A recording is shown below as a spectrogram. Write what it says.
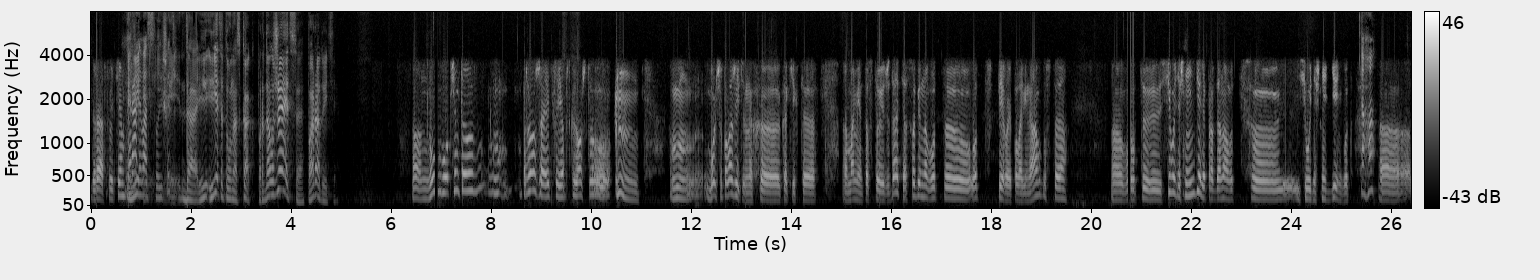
Здравствуйте. Рады вас слышать. э, Да, ле- лето-то у нас как? Продолжается? Порадуйте. А, Ну, в общем-то, продолжается. Я бы сказал, что больше положительных э, каких-то э, моментов стоит ждать, особенно вот э, от первой половины августа. Вот сегодняшняя неделя, правда, она вот и сегодняшний день вот Ага.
